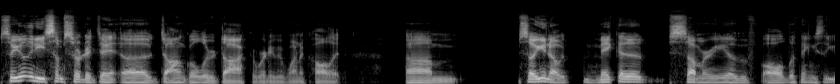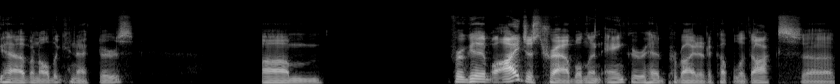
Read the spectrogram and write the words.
so you only need some sort of da- uh, dongle or dock or whatever you want to call it. Um, so you know, make a summary of all the things that you have and all the connectors. Um, for example, I just traveled and Anker had provided a couple of docks uh,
